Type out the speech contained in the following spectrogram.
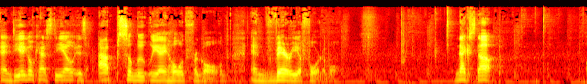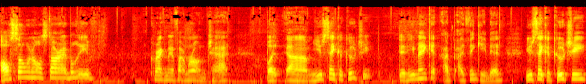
and Diego Castillo is absolutely a hold for gold and very affordable. Next up, also an All Star, I believe. Correct me if I'm wrong, chat. But um, Yusei Kikuchi, did he make it? I, I think he did. Yusei Kikuchi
